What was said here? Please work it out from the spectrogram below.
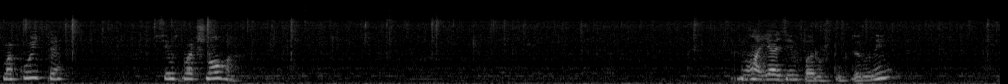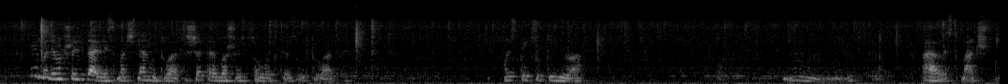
смакуйте. Всім смачного. Ну, а я з'їм пару штук дирунів. І будемо щось далі смачне готувати. Ще треба щось солодке зготувати. Ось такі то діла. Але смачно.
